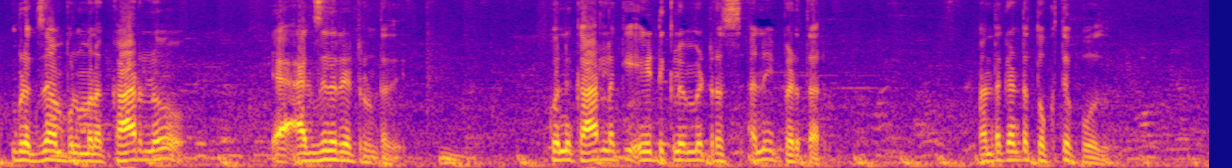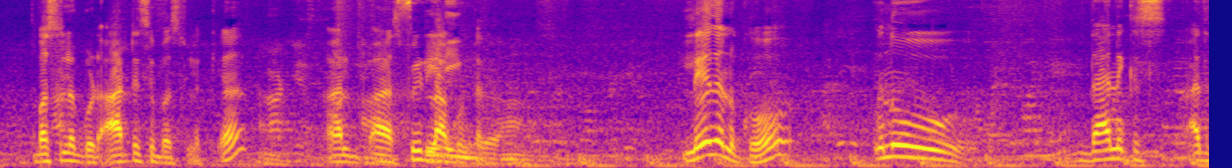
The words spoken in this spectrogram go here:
ఇప్పుడు ఎగ్జాంపుల్ మన కారులో యాక్సిలరేటర్ ఉంటుంది. కొన్ని కార్లకి ఎయిటీ కిలోమీటర్స్ అని పెడతారు. అంతకంటే తొక్కితే పోదు. బస్సులకు కూడా ఆర్టీసీ బస్సులకి స్పీడ్ లాగా ఉంటుంది. లేదనుకో నువ్వు దానికి అది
